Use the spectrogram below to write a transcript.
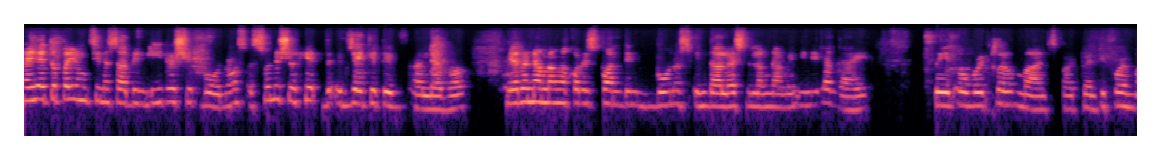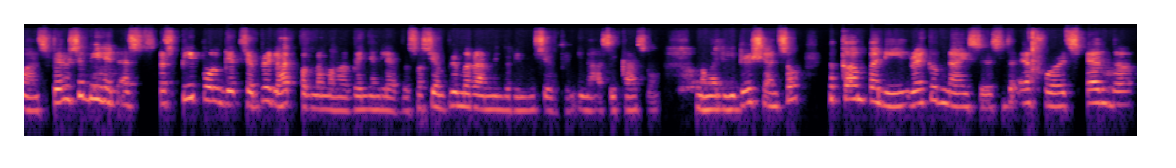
Ngayon, ito pa yung sinasabing leadership bonus. As soon as you hit the executive uh, level, meron ng mga corresponding bonus in dollars na lang namin inilagay paid over 12 months or 24 months. Pero sabihin, as, as people get, siyempre lahat pag ng mga ganyang level. So siyempre marami na rin siyempre inaasikaso mga leaders yan. So the company recognizes the efforts and the,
